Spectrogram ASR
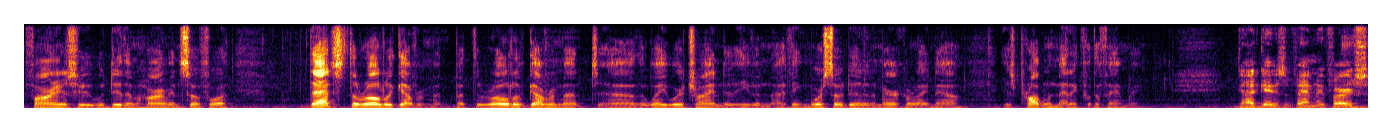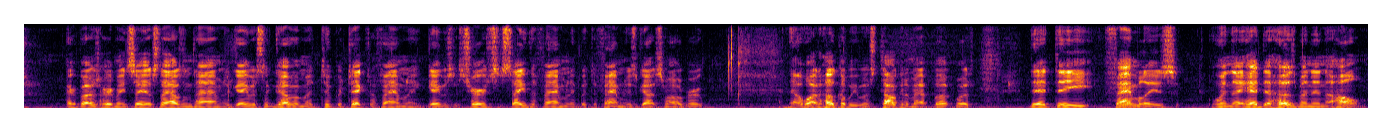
foreigners who would do them harm and so forth. That's the role of government. But the role of government, uh, the way we're trying to even, I think, more so do it in America right now, is problematic for the family. God gave us a family first. Everybody's heard me say this a thousand times. He gave us the government to protect the family, gave us the church to save the family, but the family's got a small group. Now, what Huckabee was talking about, Buck, was that the families, when they had the husband in the home,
